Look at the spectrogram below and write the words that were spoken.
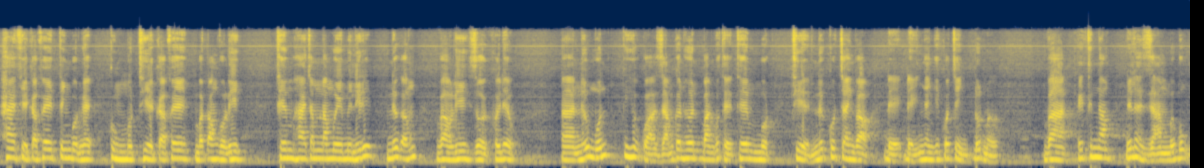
hai thìa cà phê tinh bột nghệ cùng một thìa cà phê mật ong vào ly thêm 250ml nước ấm vào ly rồi khuấy đều. À, nếu muốn cái hiệu quả giảm cân hơn bạn có thể thêm một thìa nước cốt chanh vào để đẩy nhanh cái quá trình đốt mỡ và cái thứ năm đấy là giảm mỡ bụng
